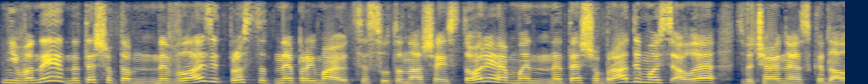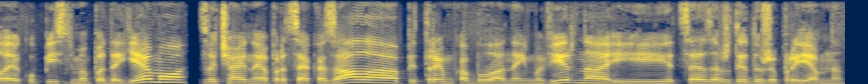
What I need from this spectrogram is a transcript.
Ні, вони не те, щоб там не вилазять, просто не приймають. Це суто наша історія. Ми не те, щоб радимось, але звичайно я скидала, яку пісню ми подаємо. Звичайно, я про це казала. Підтримка була неймовірна, і це завжди дуже приємно.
